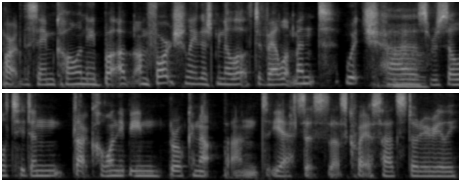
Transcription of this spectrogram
part of the same colony. But uh, unfortunately, there's been a lot of development which has ah. resulted in that colony being broken up. And yes, it's, that's quite a sad story, really.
